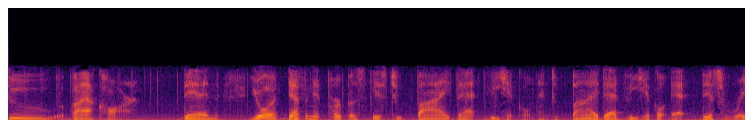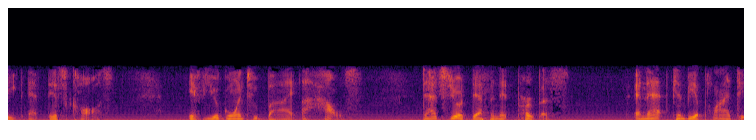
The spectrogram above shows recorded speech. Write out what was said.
to buy a car, then your definite purpose is to buy that vehicle and to buy that vehicle at this rate, at this cost. If you're going to buy a house, that's your definite purpose. And that can be applied to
